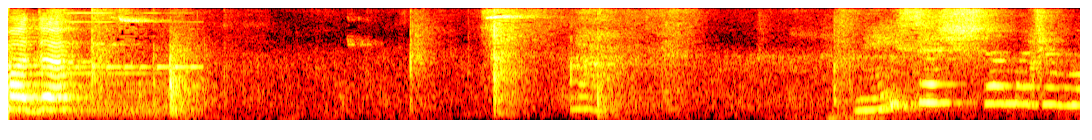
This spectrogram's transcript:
Da başaramadı. Neyi seçsem acaba?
